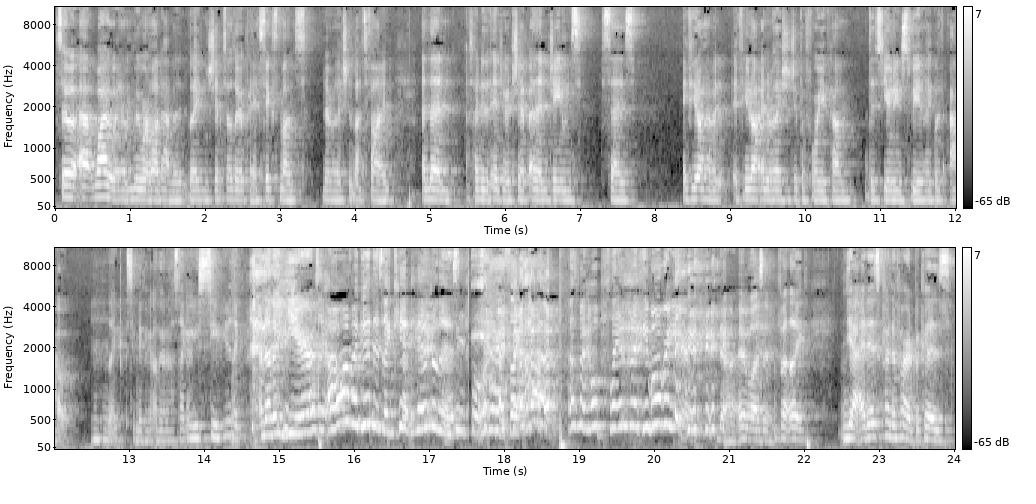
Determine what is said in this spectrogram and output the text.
so at YWAM we weren't allowed to have a relationship. So I was like, okay, six months, no relationship, that's fine. And then so I do the internship, and then James says, if you don't have it, if you're not in a relationship before you come, this year needs to be like without like significant other, and I was like, "Are you serious? Like another year?" I was like, "Oh my goodness, I can't handle this." yeah, it's like ah, that's my whole plan when I came over here. no, it wasn't, but like, yeah, it is kind of hard because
